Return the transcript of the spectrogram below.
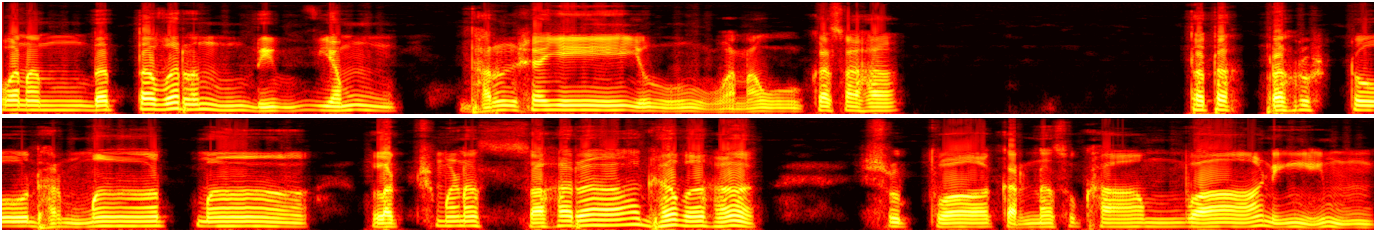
वनम् दत्तवरम् दिव्यम् धर्षयेयुर्वनौकसः ततः प्रहृष्टो धर्मात्मा लक्ष्मणः सह राघवः श्रुत्वा कर्णसुखाम् वाणीम्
